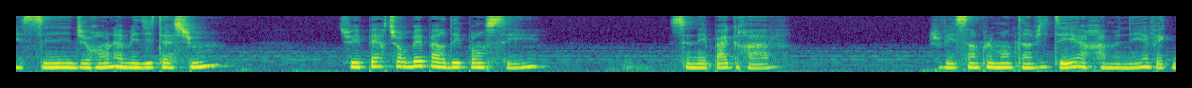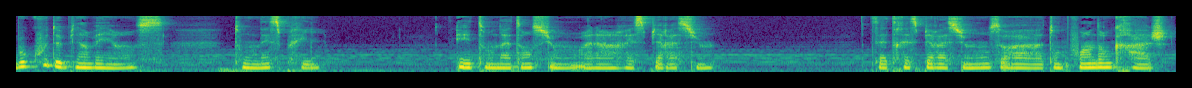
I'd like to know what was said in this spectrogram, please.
Et si durant la méditation, tu es perturbé par des pensées, ce n'est pas grave. Je vais simplement t'inviter à ramener avec beaucoup de bienveillance ton esprit et ton attention à la respiration. Cette respiration sera ton point d'ancrage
